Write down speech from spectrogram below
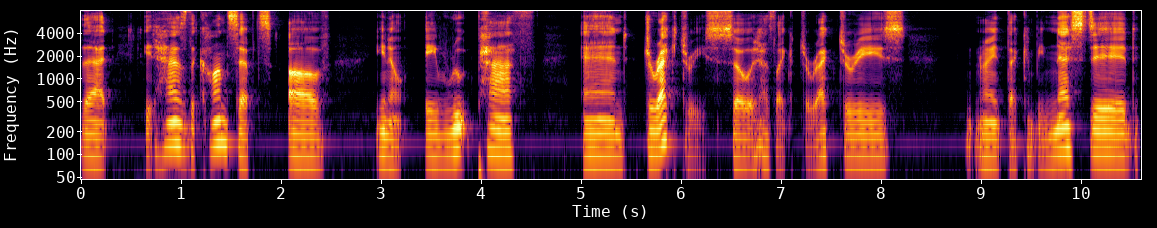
that it has the concepts of, you know, a root path and directories. So it has like directories, right, that can be nested.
